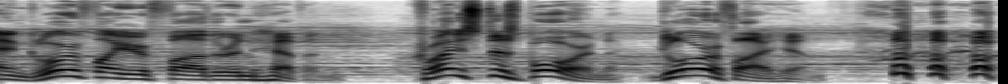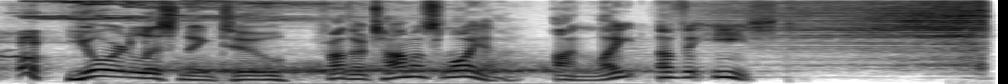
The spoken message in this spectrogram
and glorify your Father in heaven. Christ is born, glorify him. You're listening to Father Thomas Loya on Light of the East.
